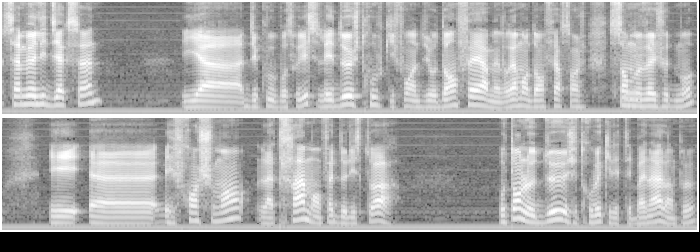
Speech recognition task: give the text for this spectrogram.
Samuel Lee Jackson, il y a du coup Bruce Willis. Les deux, je trouve qu'ils font un duo d'enfer, mais vraiment d'enfer sans, sans mm. mauvais jeu de mots. Et, euh, et franchement, la trame en fait de l'histoire, autant le 2, j'ai trouvé qu'il était banal un peu.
